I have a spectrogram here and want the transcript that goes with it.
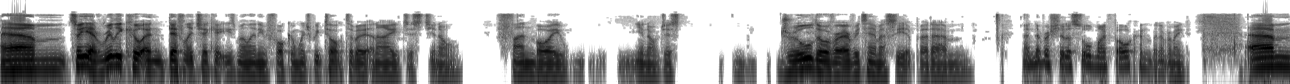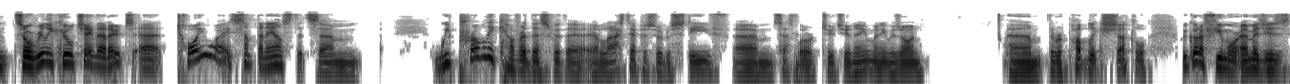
Um, so yeah, really cool, and definitely check out his Millennium Falcon, which we talked about, and I just you know fanboy, you know, just drooled over every time I see it. But um, I never should have sold my Falcon, but never mind. Um, so really cool, check that out. Uh, toy wise, something else that's um, we probably covered this with uh, our last episode with Steve um, Sith Lord two two nine when he was on. Um, the Republic shuttle. We got a few more images.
